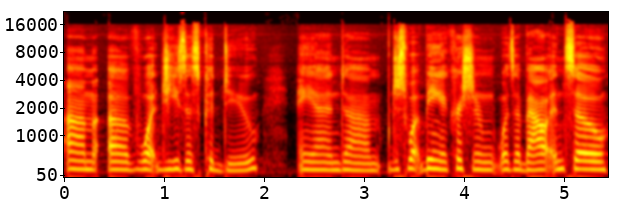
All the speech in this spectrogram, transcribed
um, of what Jesus could do and um, just what being a Christian was about. And so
